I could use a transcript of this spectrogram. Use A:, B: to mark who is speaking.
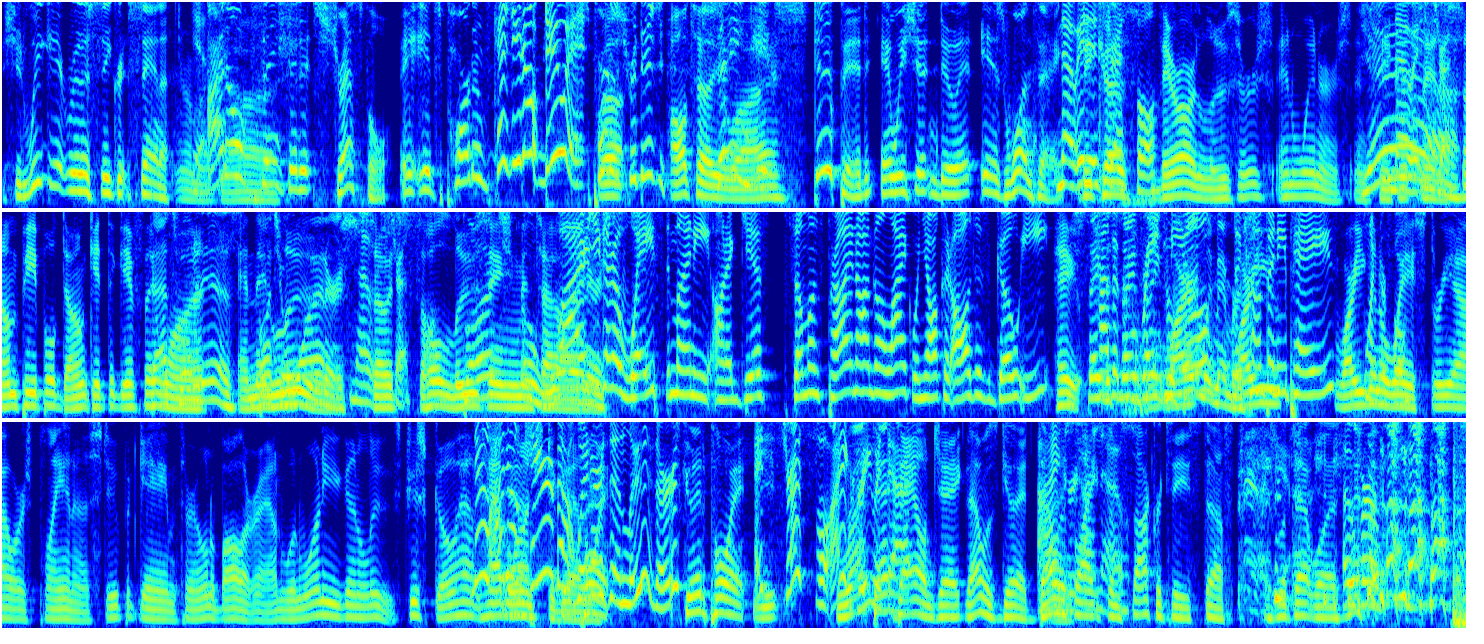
A: Should we get rid of Secret Santa?
B: Oh yes.
A: I don't think that it's stressful. It's part of
B: Because you don't do it.
A: It's part
C: Well,
A: of tradition.
C: I'll tell you
A: Saying
C: why.
A: it's stupid and we shouldn't do it is one thing.
B: No, it is
C: because
B: stressful.
C: there are losers and winners. And
A: Yeah.
C: Secret
A: No, it's
C: Santa.
A: stressful.
C: Some people don't get the gift they
A: That's what it is.
C: And they
A: Bunch of
C: lose.
A: whiners.
B: No,
C: so
B: it's
C: it's
B: stressful.
C: the whole losing
A: Bunch
C: mentality.
B: Why are you going to waste money on a gift someone's probably not going to like when y'all could all just go eat?
C: Hey,
A: Say
B: have
A: the
B: a
A: same
B: great
A: thing
B: meal.
A: family members.
B: The
C: Why are you-
B: company pays.
C: Why are
B: It's
C: you going to
B: wonderful.
C: waste three hours playing a stupid game, throwing a ball around when one are you going to lose? Just go out
B: No,
C: and
B: I don't care
C: together.
B: about winners and losers.
A: Good point.
B: It's stressful. I agree
A: Write
B: with
A: that,
B: that.
A: down, Jake. That was good. That
B: I
A: was
B: agree,
A: like some. Socrates stuff. Is what that was.
B: Over.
